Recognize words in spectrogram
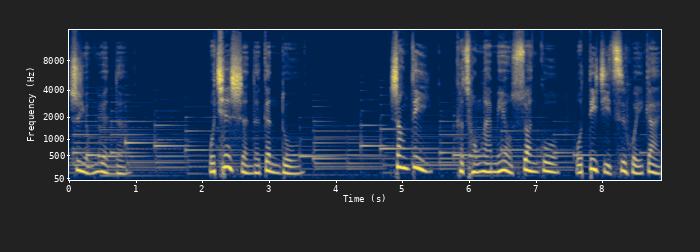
是永远的。我欠神的更多，上帝可从来没有算过我第几次悔改，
